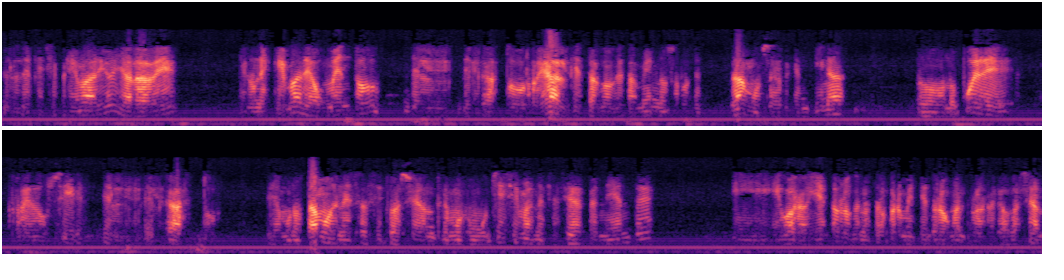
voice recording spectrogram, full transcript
del déficit primario y a la vez en un esquema de aumento del, del gasto real que es algo que también nosotros necesitamos. Argentina no, no puede reducir el, gasto. Digamos, no estamos en esa situación, tenemos muchísimas necesidades pendientes y, bueno, y esto es lo que nos está permitiendo el aumento de la recaudación.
